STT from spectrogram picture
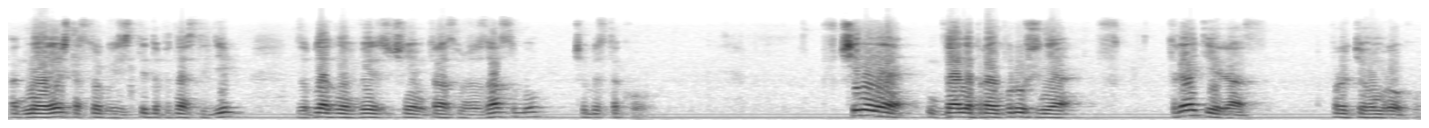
адмінарешт на строк 10 до 15 діб з оплатним вилученням транспортного засобу чи без такого. Вчинене дане правопорушення в третій раз протягом року,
